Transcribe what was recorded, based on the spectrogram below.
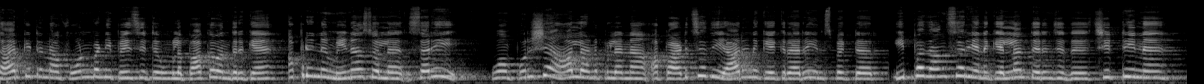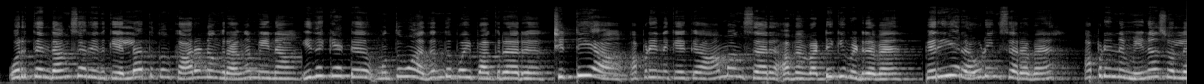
சார்கிட்ட நான் ஃபோன் பண்ணி பேசிட்டு உங்களை பார்க்க வந்திருக்கேன். அப்படின்னு மீனா சொல்ல சரி உன் புருஷன் ஆள் அனுப்பலன்னா அப்ப அடிச்சது யாருன்னு கேக்குறாரு இன்ஸ்பெக்டர் இப்பதாங்க சார் எனக்கு எல்லாம் தெரிஞ்சது. சிட்டின்னு. ஒருத்தன் தாங்க சார் இதுக்கு எல்லாத்துக்கும் காரணங்கிறாங்க மீனா. இதை கேட்டு முத்துவும் அதிர்ந்து போய் பாக்குறாரு. சிட்டியா? அப்படின்னு கேட்க ஆமாங்க சார் அவன் வட்டிக்கு விடுறவன். பெரிய ரவுடிங் சார் அவன். அப்படின்னு மீனா சொல்ல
